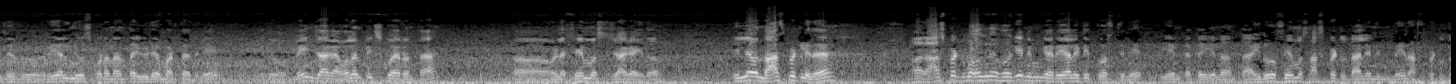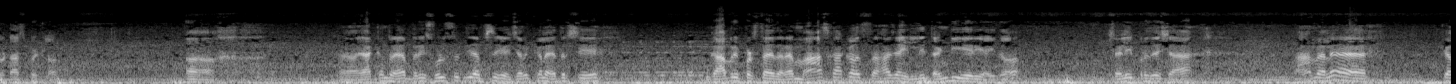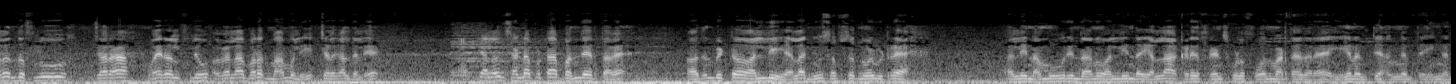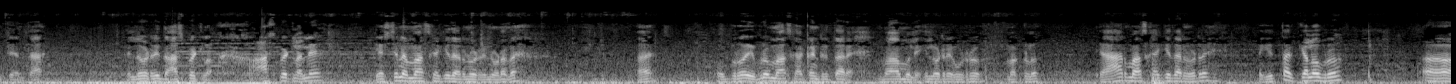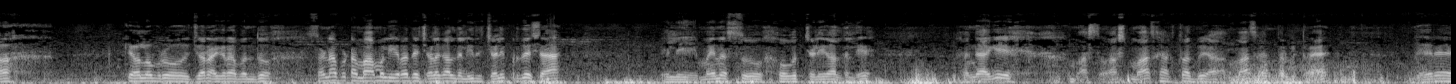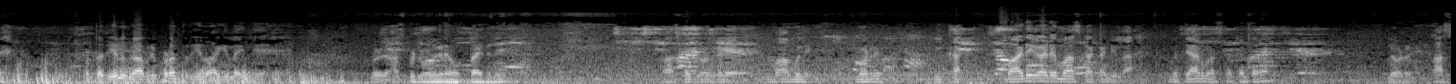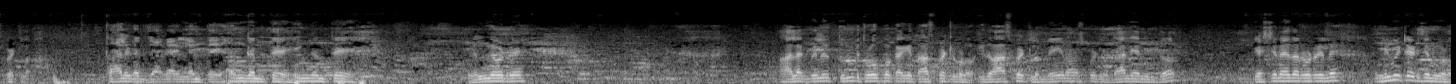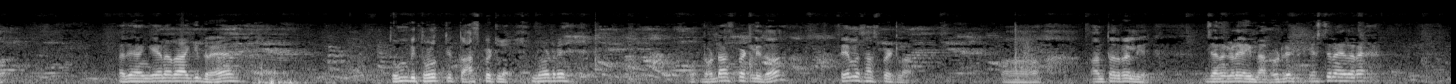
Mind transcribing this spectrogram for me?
ಇದು ರಿಯಲ್ ನ್ಯೂಸ್ ಕೊಡೋಣ ಅಂತ ವಿಡಿಯೋ ಮಾಡ್ತಾ ಇದ್ದೀನಿ. ಇದು ಮೇನ್ ಜಾಗ ಒಲಿಂಪಿಕ್ ಸ್ಕ್ವೇರ್ ಅಂತ. ಒಳ್ಳೆ ಫೇಮಸ್ ಜಾಗ ಇದು. ಇಲ್ಲೇ ಒಂದು ಹಾಸ್ಪಿಟ್ಲ್ ಇದೆ. ಆ ಹಾಸ್ಪಿಟ್ಲ್ ಒಳಗಡೆ ಹೋಗಿ ನಿಮಗೆ ರಿಯಾಲಿಟಿ ತೋರಿಸ್ತೀನಿ, ಏನು ಕತೆ, ಏನು ಅಂತ. ಇದು ಫೇಮಸ್ ಹಾಸ್ಪಿಟ್ಲ್ ಅಲ್ಲಿ ನಿಮ್ಮ ಮೇನ್ ಹಾಸ್ಪಿಟ್ಲ್ ದೊಡ್ಡ ಹಾಸ್ಪಿಟ್ಲು ಯಾಕಂದರೆ ಬರೀ ಸುಳ್ಳು ಸುದ್ದಿ ಹಬ್ಸಿ ಜನಕ್ಕೆಲ್ಲ ಎದುರಿಸಿ ಗಾಬರಿ ಪಡಿಸ್ತಾ ಇದ್ದಾರೆ. ಮಾಸ್ಕ್ ಹಾಕೊಳ್ಳೋದು ಸಹಜ, ಇಲ್ಲಿ ಥಂಡಿ ಏರಿಯಾ ಇದು. ಚಳಿ ಪ್ರದೇಶ. ಆಮೇಲೆ ಕೆಲವೊಂದು ಫ್ಲೂ ಜ್ವರ ವೈರಲ್ ಫ್ಲೂ ಅವೆಲ್ಲ ಬರೋದು ಮಾಮೂಲಿ ಚಳಿಗಾಲದಲ್ಲಿ. ಕೆಲವೊಂದು ಸಣ್ಣ ಪುಟ್ಟ ಬಂದೇ ಇರ್ತವೆ. ಅದನ್ನ ಬಿಟ್ಟು ಅಲ್ಲಿ ಎಲ್ಲ ನ್ಯೂಸ್ ಅಪ್ಸೋದ್ ನೋಡ್ಬಿಟ್ರೆ ಅಲ್ಲಿ ನಮ್ಮ ಊರಿಂದಾನು ಅಲ್ಲಿಂದ ಎಲ್ಲ ಕಡೆ ಫ್ರೆಂಡ್ಸ್ಗಳು ಫೋನ್ ಮಾಡ್ತಾ ಇದ್ದಾರೆ ಏನಂತೆ, ಹಂಗಂತೆ, ಹಿಂಗಂತೆ ಅಂತ. ಇಲ್ಲಿ ನೋಡ್ರಿ ಇದು ಹಾಸ್ಪಿಟ್ಲು ಹಾಸ್ಪಿಟ್ಲಲ್ಲಿ ಎಷ್ಟು ಜನ ಮಾಸ್ಕ್ ಹಾಕಿದ್ದಾರೆ ನೋಡ್ರಿ ನೋಡೋಣ. ಆ? ಒಬ್ರು, ಇಬ್ರು ಮಾಸ್ಕ್ ಹಾಕೊಂಡಿರ್ತಾರೆ. ಮಾಮೂಲಿ. ಇಲ್ಲಿ ನೋಡ್ರಿ ಹುಡ್ರು ಮಕ್ಕಳು ಯಾರು ಮಾಸ್ಕ್ ಹಾಕಿದ್ದಾರೆ ನೋಡ್ರಿ? ಇರ್ತಾರೆ ಕೆಲವೊಬ್ರು. ಕೆಲವೊಬ್ರು ಜ್ವರ ಗಿರ ಬಂದು ಸಣ್ಣ ಪುಟ್ಟ ಮಾಮೂಲಿ ಇರೋದೇ ಚಳಿಗಾಲದಲ್ಲಿ. ಇದು ಚಳಿ ಪ್ರದೇಶ. ಇಲ್ಲಿ ಮೈನಸ್ಸು ಹೋಗುತ್ತೆ ಚಳಿಗಾಲದಲ್ಲಿ. ಹಾಗಾಗಿ ಅಷ್ಟು ಮಾಸ್ಕ್ ಹಾಕ್ತಾ ಮಾಸ್ಕ್ ಹಾಕ್ತಾ ಬಿಟ್ರೆ ಬೇರೆ ಅಂಥದ್ದೇನು ಗಾಬರಿ ಪಡೋಂಥದ್ದೇನು ಆಗಿಲ್ಲ ಇಲ್ಲಿ. ನೋಡಿ ಹಾಸ್ಪಿಟ್ಲ್ ಒಳಗಡೆ ಹೋಗ್ತಾ ಇದ್ದೀನಿ. ಹಾಸ್ಪಿಟ್ಲ್ ಒಳಗಡೆ ಮಾಮೂಲಿ. ನೋಡ್ರಿ, ಈ ಗಾಡಿ ಮಾಸ್ಕ್ ಹಾಕೊಂಡಿಲ್ಲ. ಮತ್ತೆ ಯಾರು ಮಾಸ್ಕ್ ಹಾಕೊಂತಾರೆ? ನೋಡ್ರಿ ಹಾಸ್ಪಿಟ್ಲು ಕಾಲಿಡೋಕ್ಕೆ ಜಾಗ ಇಲ್ಲಂತೆ ಹಂಗಂತೆ ಹಿಂಗಂತೆ. ಎಲ್ಲಿ ನೋಡ್ರಿ? ಆಲಕದಲ್ಲಿ ತುಂಬಿ ತೊಳ್ಬೇಕಾಗಿತ್ತು ಹಾಸ್ಪಿಟ್ಲ್ಗಳು ಇದು ಹಾಸ್ಪಿಟ್ಲ್ ಮೇನ್ ಹಾಸ್ಪಿಟ್ಲ್ ಡಾಲಿಯನಿಂದು ಎಷ್ಟು ಜನ ಇದ್ದಾರೆ ನೋಡ್ರಿ ಇಲ್ಲಿ? ಲಿಮಿಟೆಡ್ ಜನಗಳು. ಅದೇ ಹಂಗೇನಾರು ಆಗಿದ್ರೆ ತುಂಬಿ ತೊಳ್ತಿತ್ತು ಹಾಸ್ಪಿಟ್ಲು ನೋಡ್ರಿ. ದೊಡ್ಡ ಹಾಸ್ಪಿಟ್ಲ್ ಇದು. ಫೇಮಸ್ ಹಾಸ್ಪಿಟ್ಲು ಅಂಥದ್ರಲ್ಲಿ ಜನಗಳೇ ಇಲ್ಲ ನೋಡ್ರಿ. ಎಷ್ಟು ಜನ ಇದ್ದಾರೆ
